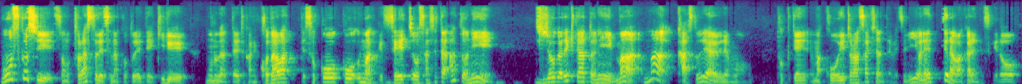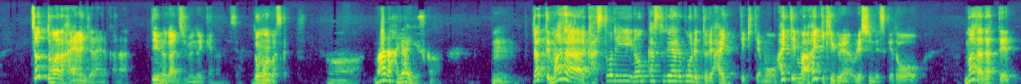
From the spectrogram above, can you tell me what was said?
もう少しそのトラストレスなことでできるものだったりとかにこだわって、そこをこううまく成長させた後に、市場ができた後に、まあまあカストリアルでも特定、まあこういうトランサクションだったら別にいいよねっていうのはわかるんですけど、ちょっとまだ早いんじゃないのかなっていうのが自分の意見なんですよ。どう思いますか？あーまだ早いですか？うん。だってまだカストリー、ノンカストリアルウォレットで入ってきても、入って、まあ入ってきてくれるのは嬉しいんですけど、まだだって、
